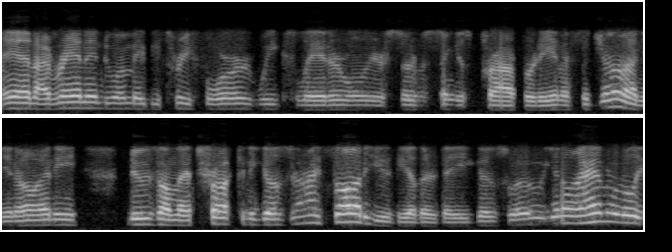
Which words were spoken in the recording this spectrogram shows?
And I ran into him maybe three, four weeks later when we were servicing his property. And I said, John, you know, any news on that truck? And he goes, I thought of you the other day. He goes, well, you know, I haven't really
